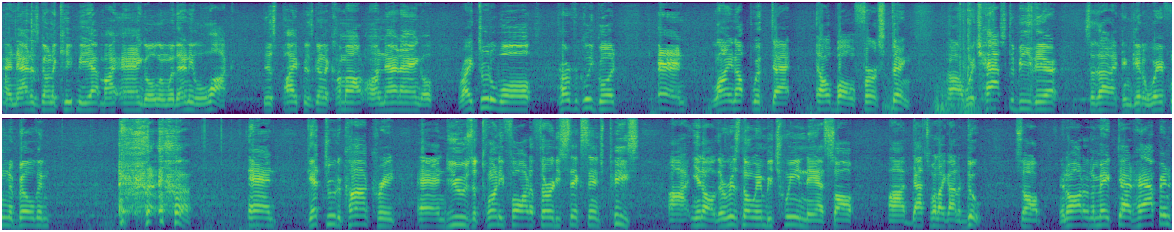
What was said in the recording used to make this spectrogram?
and that is going to keep me at my angle. And with any luck, this pipe is going to come out on that angle, right through the wall, perfectly good, and line up with that elbow first thing, uh, which has to be there so that I can get away from the building and get through the concrete and use a 24 to 36 inch piece. Uh, you know, there is no in between there, so uh, that's what I got to do. So in order to make that happen,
